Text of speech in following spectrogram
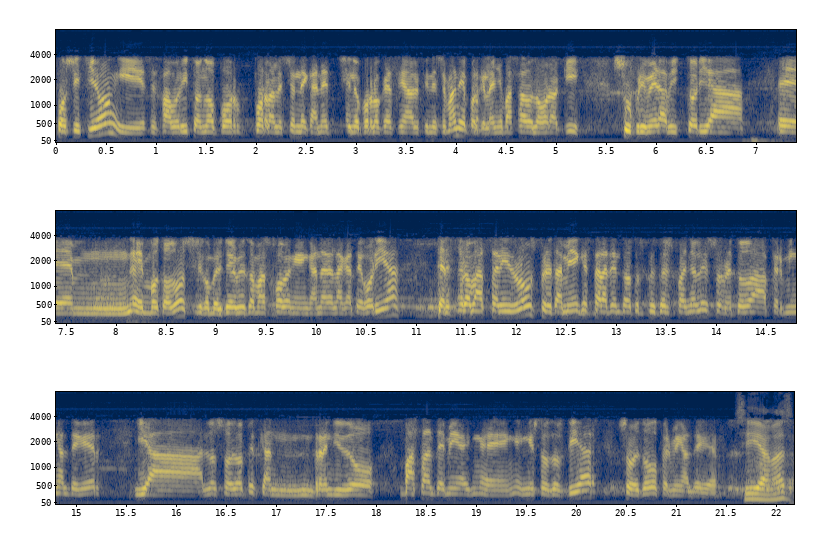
posición y es el favorito no por, por la lesión de Canet, sino por lo que ha enseñado el fin de semana y porque el año pasado logró aquí su primera victoria eh, en Moto 2 y se convirtió en el piloto más joven en ganar en la categoría. Tercero va a salir Rose, pero también hay que estar atento a otros pilotos españoles, sobre todo a Fermín Aldeguer y a Alonso López, que han rendido bastante en, en- estos dos días, sobre todo Fermín Aldeguer. Sí, además,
